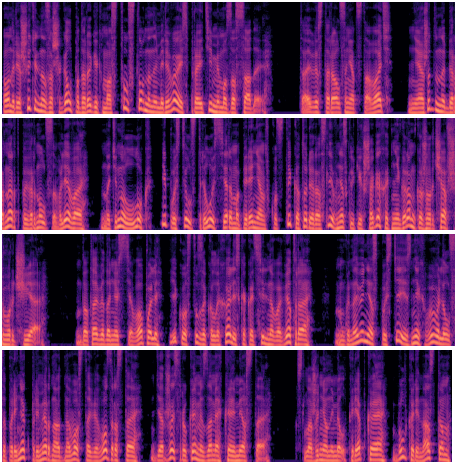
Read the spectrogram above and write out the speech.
Он решительно зашагал по дороге к мосту, словно намереваясь пройти мимо засады. Тави старался не отставать. Неожиданно Бернард повернулся влево, натянул лук и пустил стрелу с серым оперением в кусты, которые росли в нескольких шагах от негромко журчавшего ручья. До Тави донёсся вопль, и кусты заколыхались, как от сильного ветра. Мгновение спустя из них вывалился паренёк примерно одного с Тави возраста, держась руками за мягкое место. Сложение он имел крепкое, был коренастым,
